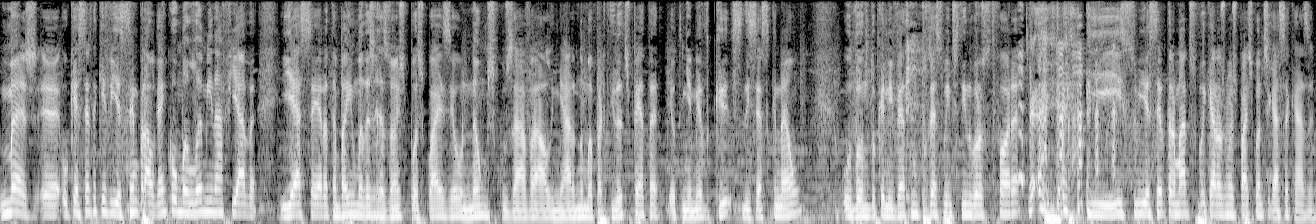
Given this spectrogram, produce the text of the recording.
mas uh, o que é certo é que havia sempre alguém com uma lâmina afiada. E essa era também uma das razões pelas quais eu não me escusava a alinhar numa partida de espeta. Eu tinha medo que, se dissesse que não, o dono do canivete me pusesse o intestino grosso de fora e isso ia ser tramado de explicar aos meus pais quando chegasse a casa.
